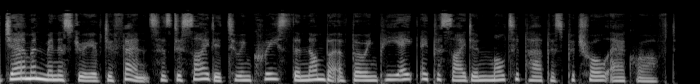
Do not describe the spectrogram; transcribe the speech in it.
German Ministry of Defense has decided to increase the number of Boeing P-8A Poseidon multipurpose patrol aircraft.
